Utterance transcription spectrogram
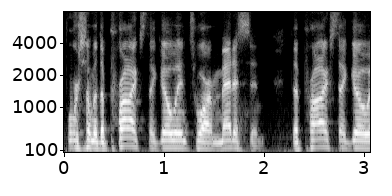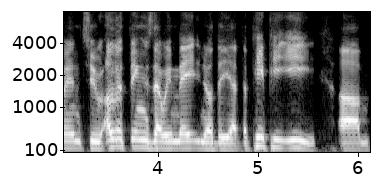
for some of the products that go into our medicine. The products that go into other things that we make, you know, the uh, the PPE, um,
